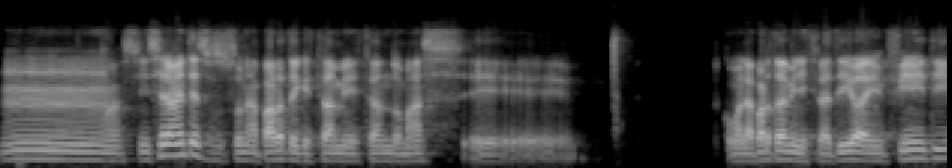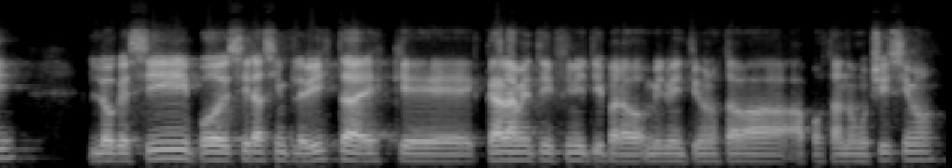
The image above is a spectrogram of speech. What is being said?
Mm, sinceramente, eso es una parte que está administrando más eh, como la parte administrativa de Infinity. Lo que sí puedo decir a simple vista es que claramente Infinity para 2021 estaba apostando muchísimo,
